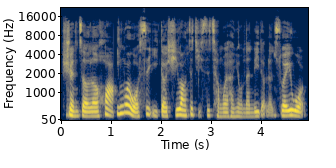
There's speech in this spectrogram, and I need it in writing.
选择的话，因为我是一个希望自己是成为很有能力的人，所以我。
